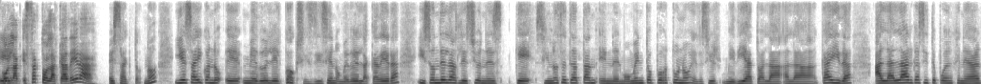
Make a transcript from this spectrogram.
Con Eh, la, exacto, la cadera. Exacto, ¿no? Y es ahí cuando eh, me duele el coxis, dicen, o me duele la cadera, y son de las lesiones que si no se tratan en el momento oportuno, es decir, mediato a la, a la caída, a la larga sí te pueden generar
